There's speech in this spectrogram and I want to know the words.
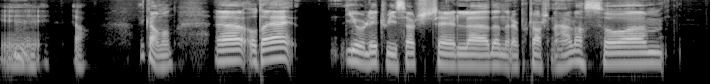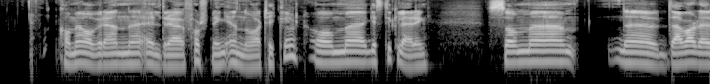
i Mm. Ja. Det kan man. Eh, og da jeg gjorde litt research til denne reportasjen her, da, så kom jeg over en eldre forskning.no-artikkel om eh, gestikulering. Som eh, eh, Der var det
